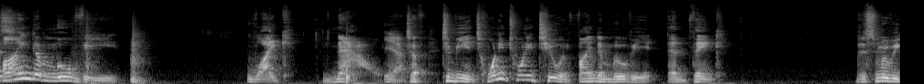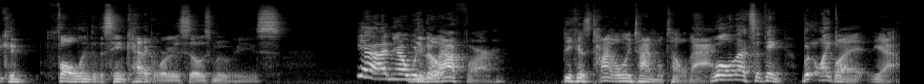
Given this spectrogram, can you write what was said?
find a movie like now Yeah. to to be in 2022 and find a movie and think this movie could fall into the same category as those movies yeah, I mean, I wouldn't You know? go that far because time only time will tell that. well that's the thing but like but yeah.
